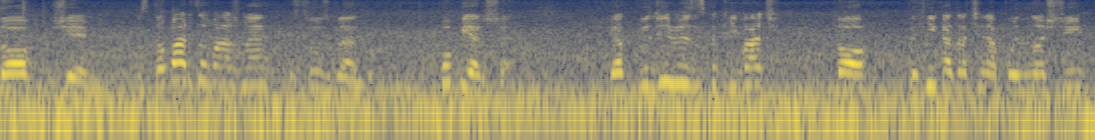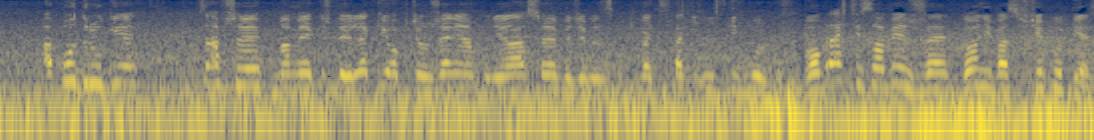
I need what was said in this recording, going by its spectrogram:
do ziemi. Jest to bardzo ważne z dwóch względów. Po pierwsze, jak będziemy zaskakiwać, to technika traci na płynności, a po drugie, zawsze mamy jakieś tutaj lekkie obciążenia, ponieważ będziemy zaskakiwać z takich niskich murków. Wyobraźcie sobie, że goni Was wściekły pies.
